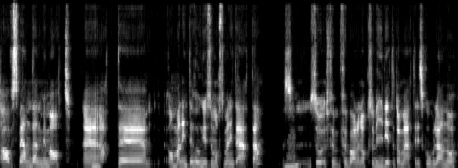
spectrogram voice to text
avspända med mat. Eh, mm. Att eh, om man inte är hungrig så måste man inte äta. Mm. Så för, för, barnen också. Vi vet att de äter i skolan och,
